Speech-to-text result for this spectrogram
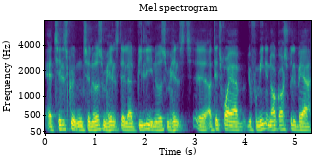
at tilskynde til noget som helst, eller at billige noget som helst. Øh, og det tror jeg jo formentlig nok også vil være,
